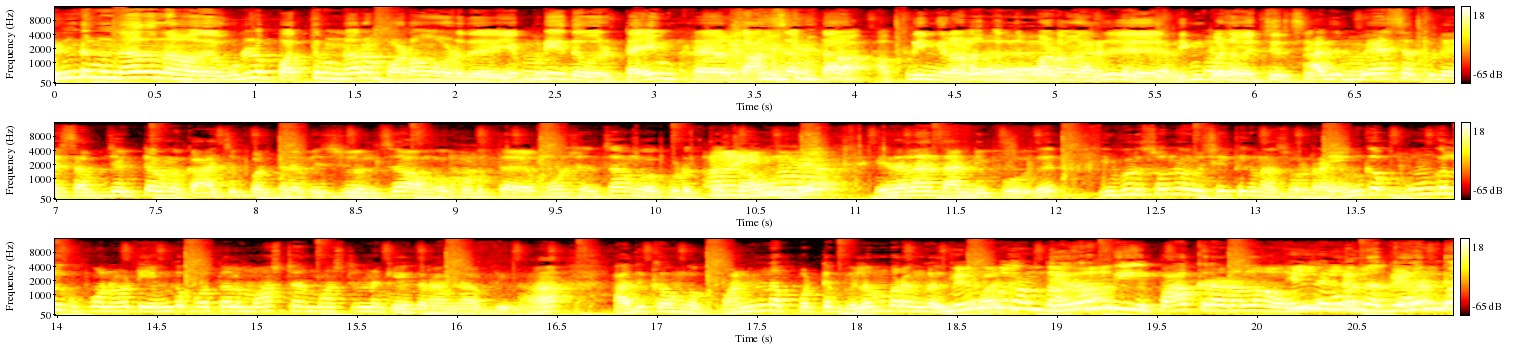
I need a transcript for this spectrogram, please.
ரெண்டு மணி நேரம் நான் அது உள்ள பத்து மணி நேரம் படம் ஓடுது. எப்படி இது ஒரு டைம் கான்செப்டா அப்படிங்கிற அளவுக்கு அந்த படம் வந்து திங்க் பண்ண வச்சிருச்சு. அது பேசக்கூடிய சப்ஜெக்ட் அவங்க காட்சிப்படுத்தின விஷுவல்ஸ் அவங்க கொடுத்த எமோஷன்ஸ் அவங்க கொடுத்த சவுண்டு இதெல்லாம் தாண்டி போகுது. இவர் சொன்ன விஷயத்துக்கு நான் சொல்றேன். எங்க பொங்கலுக்கு போன வாட்டி எங்க பார்த்தாலும் மாஸ்டர் மாஸ்டர்னு கேக்குறாங்க அப்படின்னா அதுக்கு அவங்க பண்ணப்பட்ட விளம்பரங்கள். திரும்பி பாக்குற இடம் இல்ல, இல்ல, ஊர்ல கரண்ட்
